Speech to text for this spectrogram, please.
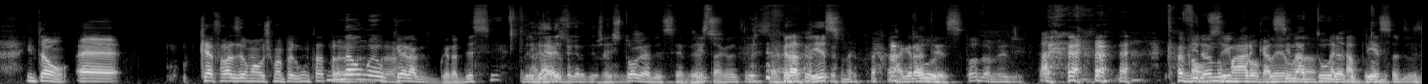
Então, é, quer fazer uma última pergunta? Pra, Não, eu pra- quero agradecer. Obrigado, Aliás, eu que agradeço. Já estou agradecendo. é isso? Agradeço, né? Agradeço. Toda vez. Tá virando Causei um marca, problema assinatura na, na do cabeça dos.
